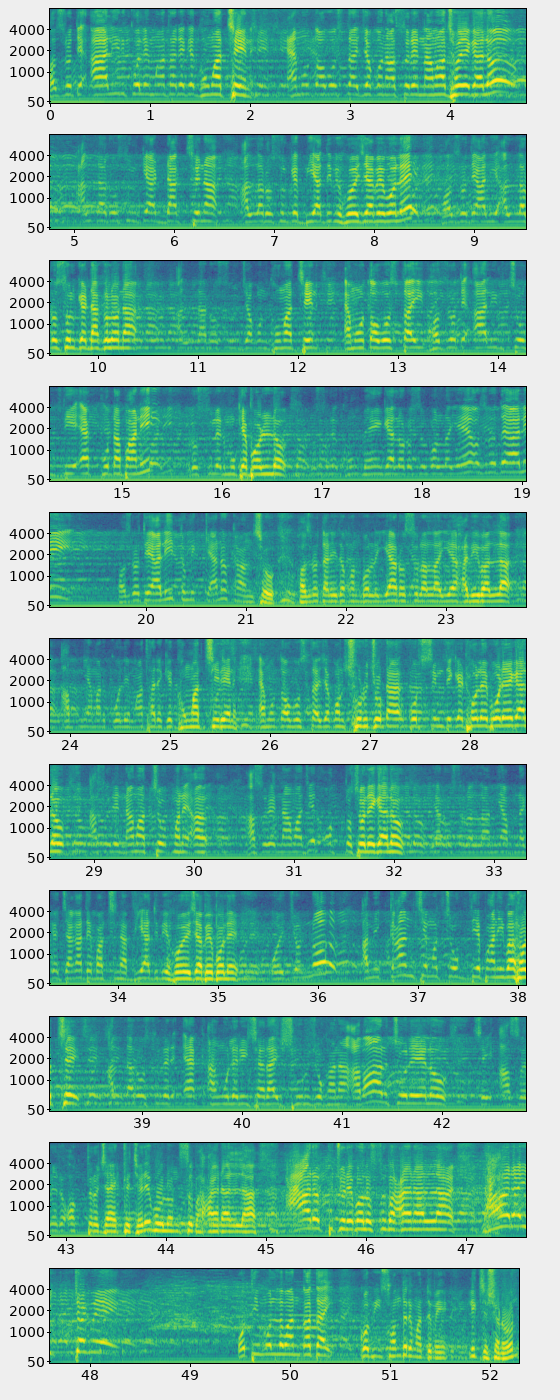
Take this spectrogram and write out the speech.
হজরতে আলীর কোলে মাথা রেখে ঘুমাচ্ছেন। এমত অবস্থায় যখন আসরের নামাজ হয়ে গেল, আল্লাহ রসুলকে আর ডাকছে না। আল্লাহ রসুলকে বিয়া দেবী হয়ে যাবে বলে হজরতে আলী আল্লাহ রসুলকে ডাকলো না। আল্লাহ রসুল যখন ঘুমাচ্ছেন, এমত অবস্থায় হজরতে আলীর চোখ দিয়ে এক ফোঁটা পানি রসুলের মুখে পড়ল। রসুলের ঘুম ভেঙে গেল। রসুল বলল, এ হজরতে আলী হজরতে আলী, তুমি কেন কাঁদছো? হজরত আলী তখন বলল, ইয়া রসুল্লাহ ইয়া হাবিব আল্লাহ আপনি আমার কোলে মাথা রেখে ঘুমাচ্ছিলেন। এমন তো অবস্থায় যখন সূর্যটা পশ্চিম দিকে ঢলে পড়ে গেল আসলে নামাজ মানে আসলে নামাজের অক্ত চলে গেল। ইয়া রসুল্লাহ আমি আপনাকে জাগাতে পারছি না বিয়া দিবি হয়ে যাবে বলে। ওই জন্য আমি কাঁদছি, আমার চোখ দিয়ে পানি বার হচ্ছে। আল্লাহ রসুলের এক আঙুলের ইশারায় সূর্যখানা আবার চলে এলো। সেই আসরের অক্ত যা একটু জোরে বলুন সুবাহান আল্লাহ আর একটু জোরে বলো সুবাহান আল্লাহ ধারাই থাকবে। অতি মূল্যবান কথাই কবি ছন্দের মাধ্যমে লিখছে শুনুন।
